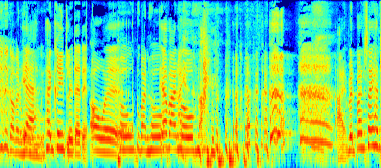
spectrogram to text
Vi ved godt, hvad du ja, mener, Louis. han grinte lidt af det. Og, øh, ho, du var en ho. Jeg var en Ej. ho, nej. Nej, men man sagde, han,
